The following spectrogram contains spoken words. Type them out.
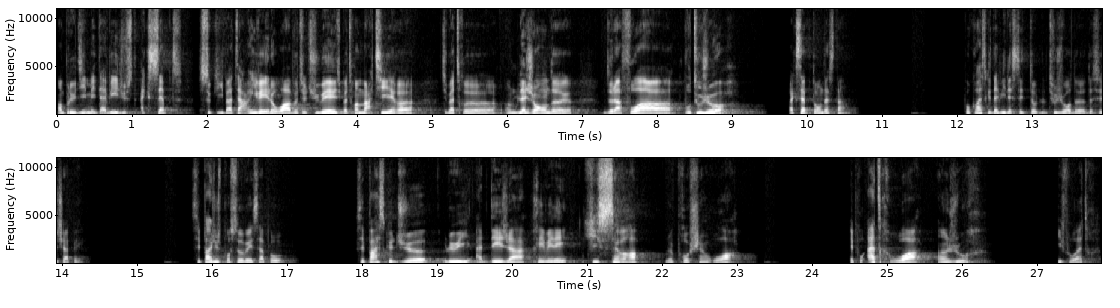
On peut lui dire, mais David, juste accepte ce qui va t'arriver. Le roi veut te tuer, tu vas être un martyr, euh, tu vas être euh, une légende de la foi pour toujours. Accepte ton destin. Pourquoi est-ce que David essaie toujours de, de s'échapper? Ce n'est pas juste pour sauver sa peau, c'est parce que Dieu, lui, a déjà révélé qui sera le prochain roi. Et pour être roi un jour, il faut être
